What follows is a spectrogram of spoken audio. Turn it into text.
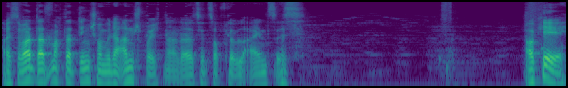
weißt du was, das macht das Ding schon wieder ansprechender, da es jetzt auf Level 1 ist. Okay.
